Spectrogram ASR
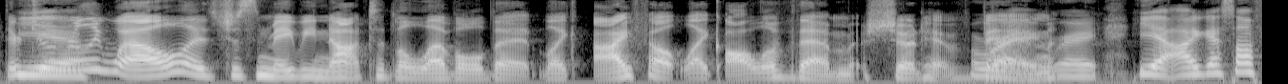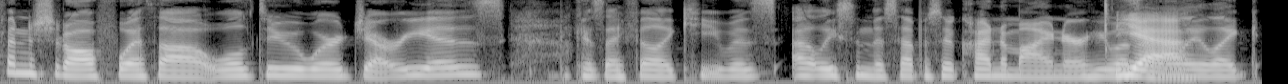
they're doing really well. It's just maybe not to the level that like I felt like all of them should have been. Right, right. Yeah, I guess I'll finish it off with uh we'll do where Jerry is because I feel like he was at least in this episode kind of minor. He wasn't Yeah. really like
